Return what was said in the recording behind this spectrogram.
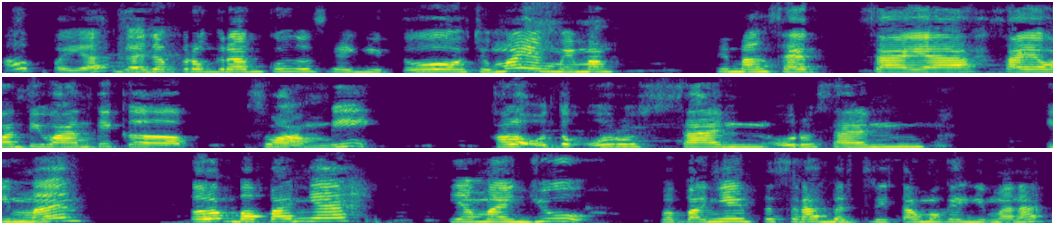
apa ya nggak ada program khusus kayak gitu. Cuma yang memang memang saya saya saya wanti-wanti ke suami kalau untuk urusan urusan iman tolong bapaknya yang maju bapaknya yang terserah bercerita mau kayak gimana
